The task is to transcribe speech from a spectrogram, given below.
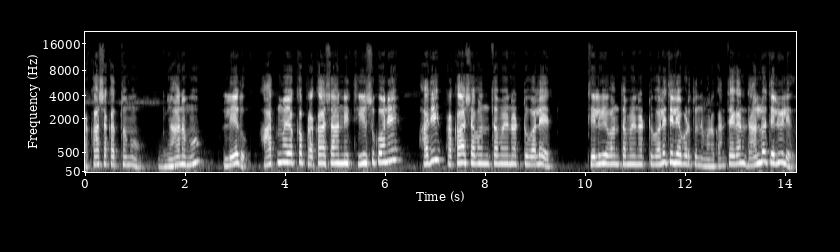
ప్రకాశకత్వము జ్ఞానము లేదు. ఆత్మ యొక్క ప్రకాశాన్ని తీసుకొని అది ప్రకాశవంతమైనట్టు వలె తెలివివంతమైనట్టు వలె తెలియబడుతుంది మనకు. అంతేగాని దానిలో తెలివి లేదు.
